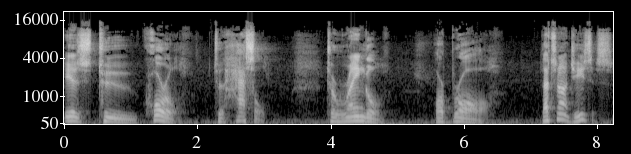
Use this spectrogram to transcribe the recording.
is to quarrel, to hassle, to wrangle, or brawl. That's not Jesus.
